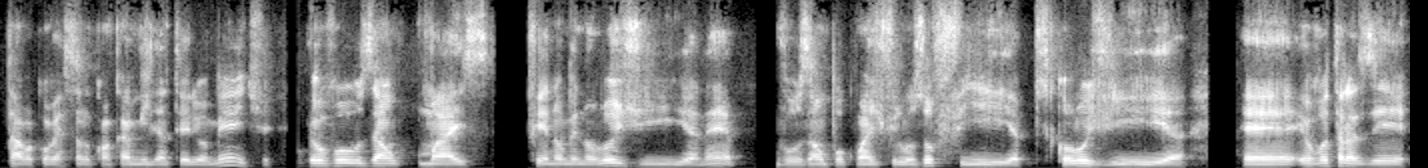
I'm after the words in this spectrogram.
estava conversando com a Camila anteriormente, eu vou usar mais fenomenologia, né? Vou usar um pouco mais de filosofia, psicologia, é, eu vou trazer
